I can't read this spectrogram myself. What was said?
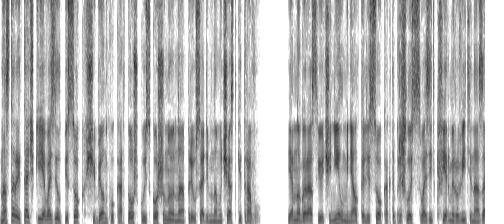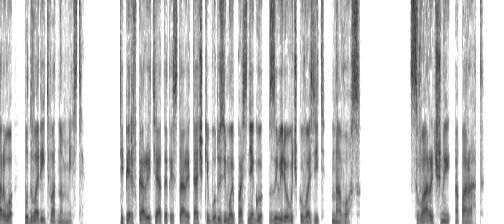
На старой тачке я возил песок, щебенку, картошку и скошенную на приусадебном участке траву. Я много раз ее чинил, менял колесо, как-то пришлось свозить к фермеру Вите Назарову подварить в одном месте. Теперь в корыте от этой старой тачки буду зимой по снегу за веревочку возить навоз. Сварочный аппарат.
